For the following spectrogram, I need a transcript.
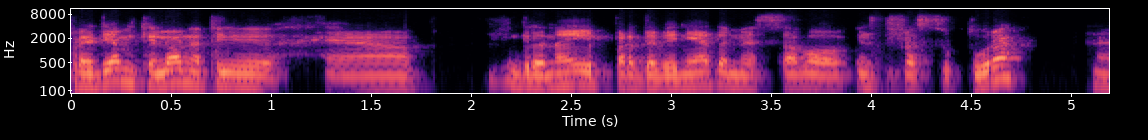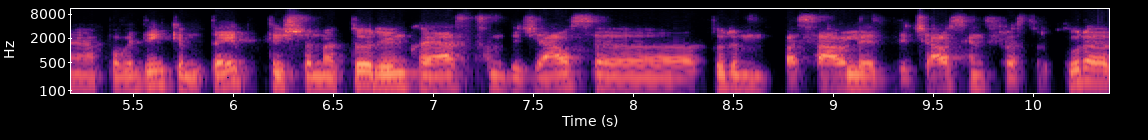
Pradėjom kelionę, tai e, grinai pardavinėdami savo infrastruktūrą, pavadinkim taip, tai šiuo metu rinkoje esam didžiausia, turim pasaulyje didžiausią infrastruktūrą,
